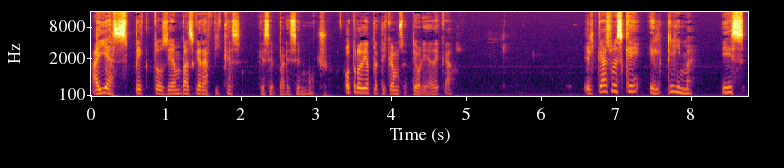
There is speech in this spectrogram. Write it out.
hay aspectos de ambas gráficas que se parecen mucho. Otro día platicamos de teoría de caos. El caso es que el clima es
